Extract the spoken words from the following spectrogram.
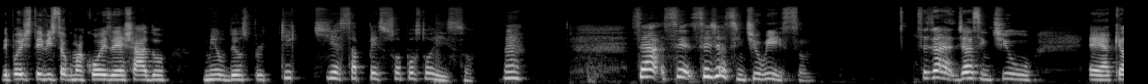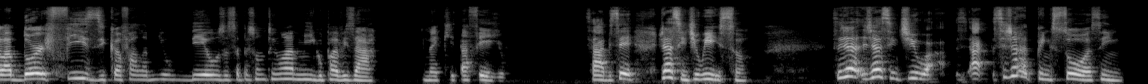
depois de ter visto alguma coisa e achado, meu Deus, por que que essa pessoa postou isso, né? Você já sentiu isso? Você já, já sentiu é, aquela dor física? Fala, meu Deus, essa pessoa não tem um amigo para avisar, né, que tá feio. Sabe? Você já sentiu isso? Você já, já sentiu? Você já pensou assim?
